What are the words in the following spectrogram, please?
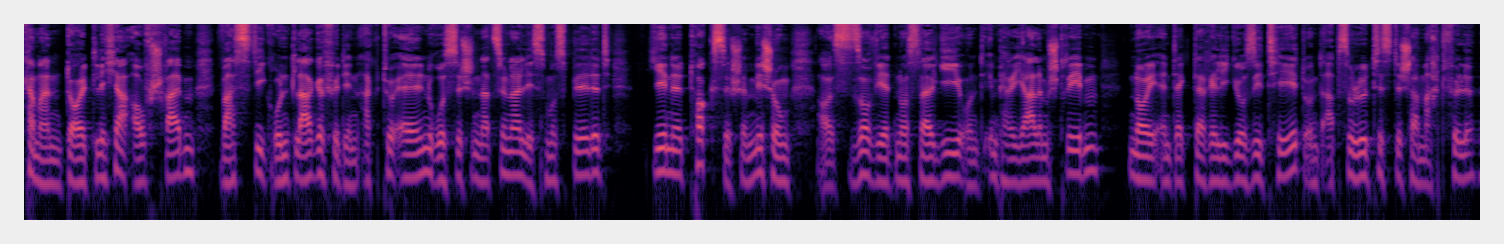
Kann man deutlicher aufschreiben, was die Grundlage für den aktuellen russischen Nationalismus bildet, Jene toxische Mischung aus Sowjetnostalgie und imperialem Streben, neu entdeckter Religiosität und absolutistischer Machtfülle?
